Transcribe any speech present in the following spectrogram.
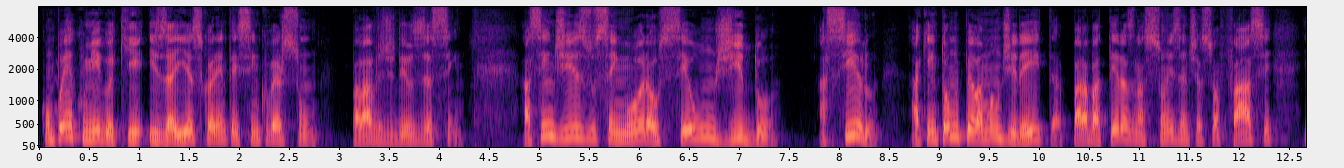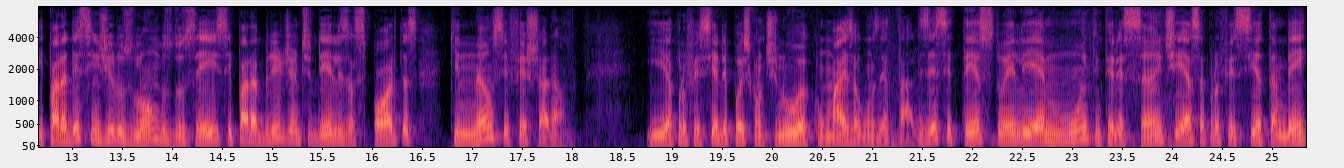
Acompanha comigo aqui Isaías 45, verso 1. A palavra de Deus diz assim: Assim diz o Senhor ao seu ungido, a Ciro, a quem tomo pela mão direita, para bater as nações ante a sua face, e para descingir os lombos dos reis, e para abrir diante deles as portas que não se fecharão. E a profecia depois continua com mais alguns detalhes. Esse texto ele é muito interessante e essa profecia também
